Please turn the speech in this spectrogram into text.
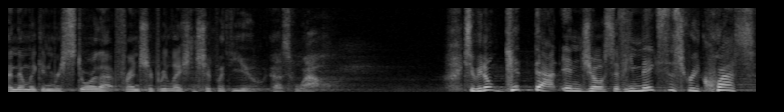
and then we can restore that friendship relationship with you as well. See, we don't get that in Joseph. He makes this request,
